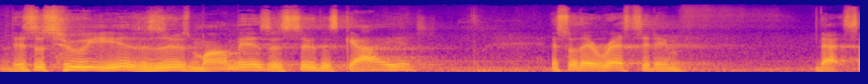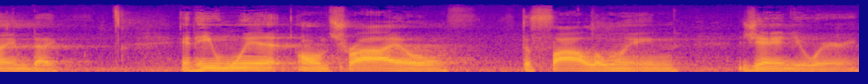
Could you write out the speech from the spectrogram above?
this is who he is, this is who his mom is, this is who this guy is. And so they arrested him that same day. And he went on trial the following January.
